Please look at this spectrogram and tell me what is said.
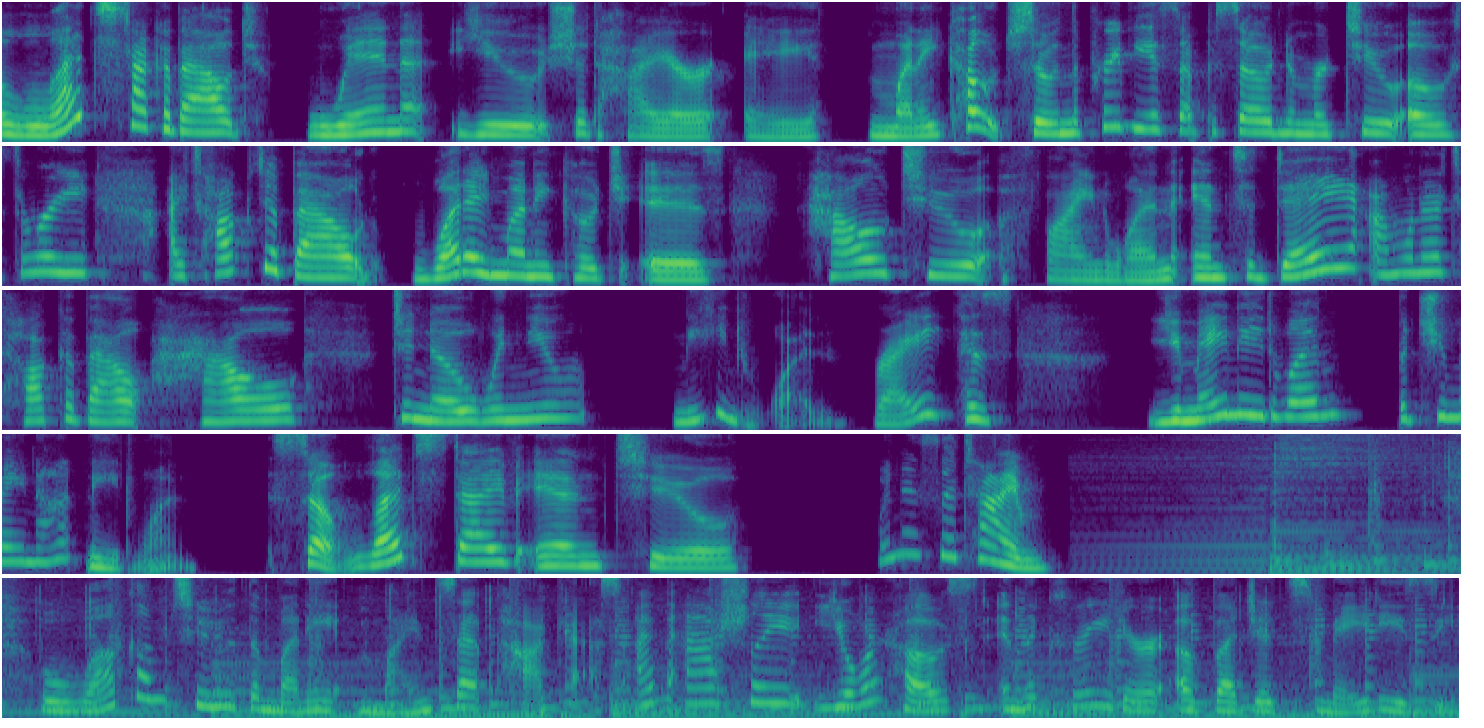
let's talk about when you should hire a money coach. So, in the previous episode, number 203, I talked about what a money coach is, how to find one. And today I want to talk about how to know when you need one, right? Because you may need one, but you may not need one. So, let's dive into when is the time Welcome to the Money Mindset Podcast. I'm Ashley, your host and the creator of Budgets Made Easy.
